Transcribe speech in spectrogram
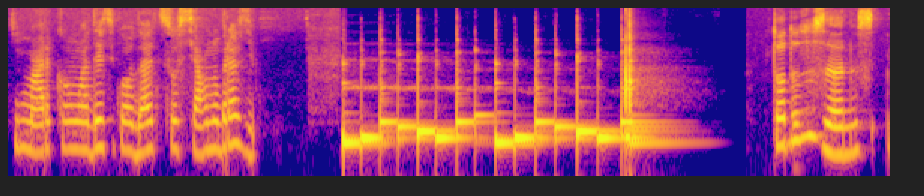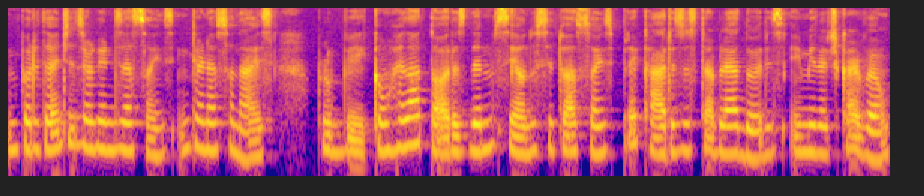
que marcam a desigualdade social no Brasil. Todos os anos, importantes organizações internacionais publicam relatórios denunciando situações precárias dos trabalhadores em mina de carvão,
